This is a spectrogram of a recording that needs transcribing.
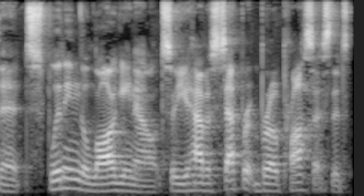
that splitting the logging out, so you have a separate bro process that's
